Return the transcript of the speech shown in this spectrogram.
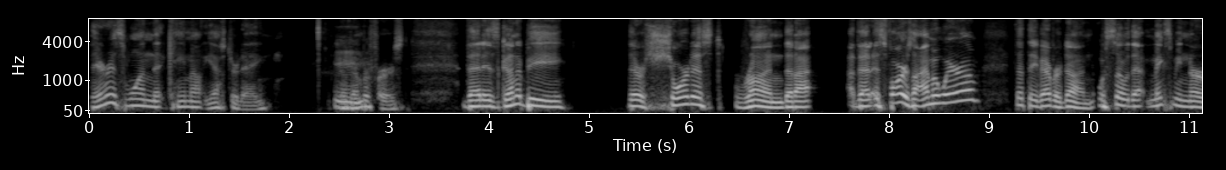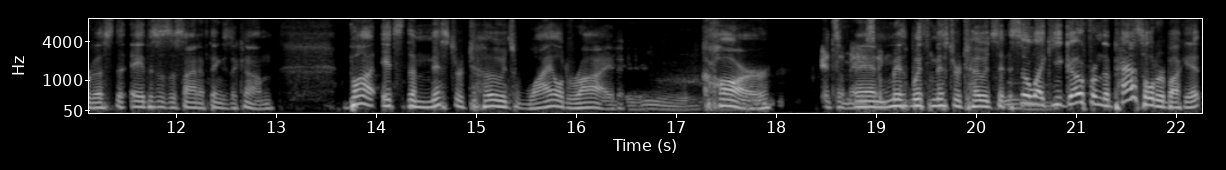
there is one that came out yesterday, mm. November 1st, that is going to be their shortest run that I that as far as I'm aware of that they've ever done. So that makes me nervous that hey, this is a sign of things to come but it's the Mr. Toad's Wild Ride car. It's amazing. And with, with Mr. Toad sitting. So, like, you go from the pass holder bucket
